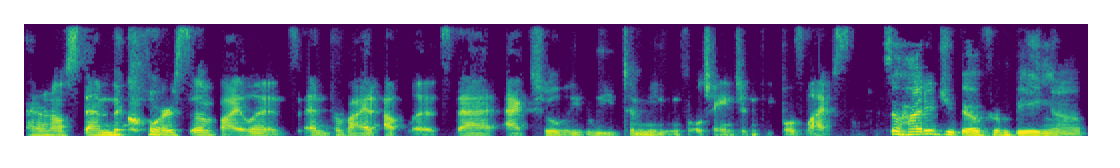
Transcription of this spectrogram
I don't know, stem the course of violence and provide outlets that actually lead to meaningful change in people's lives. So, how did you go from being a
